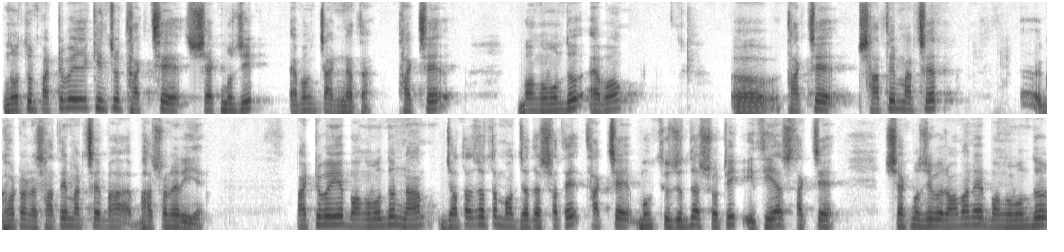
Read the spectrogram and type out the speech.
নতুন পাঠ্য বইয়ে কিন্তু থাকছে শেখ মুজিব এবং চান্নাতা থাকছে বঙ্গবন্ধু এবং থাকছে সাতই মার্চের ঘটনা, সাতই মার্চের ভাষণের ইয়ে। পাঠ্যবইয়ে বঙ্গবন্ধুর নাম, যথাযথ মর্যাদার সাথে থাকছে মুক্তিযোদ্ধার সঠিক ইতিহাস, থাকছে শেখ মুজিবুর রহমানের বঙ্গবন্ধুর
